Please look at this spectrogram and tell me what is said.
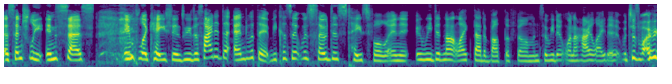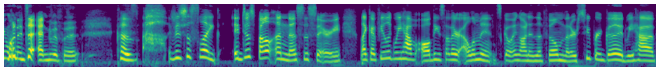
essentially incest implications. We decided to end with it because it was so distasteful and it, we did not like that about the film and so we didn't want to highlight it which is why we wanted to end with it. Because it was just like it just felt unnecessary. Like i feel like we have all these other elements going on in the film that are super good. We have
